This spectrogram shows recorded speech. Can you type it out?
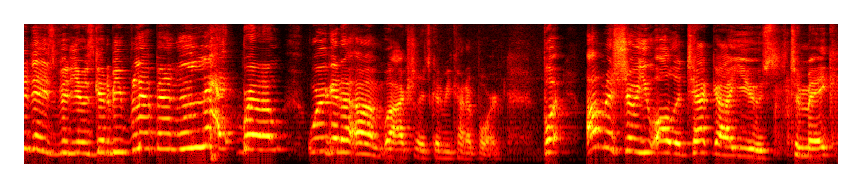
Today's video is gonna be flippin' lit, bro. We're gonna um. Well, actually, it's gonna be kind of boring. But I'm gonna show you all the tech I use to make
